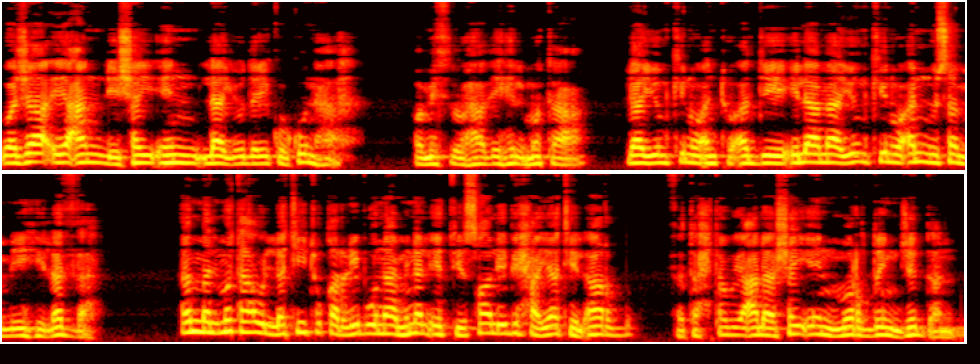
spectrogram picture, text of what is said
وجائعا لشيء لا يدرك كنهه. ومثل هذه المتع لا يمكن أن تؤدي إلى ما يمكن أن نسميه لذة. أما المتع التي تقربنا من الاتصال بحياة الأرض فتحتوي على شيء مرض جدا.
